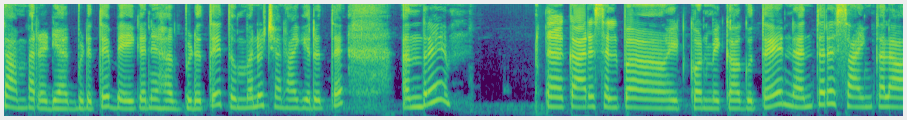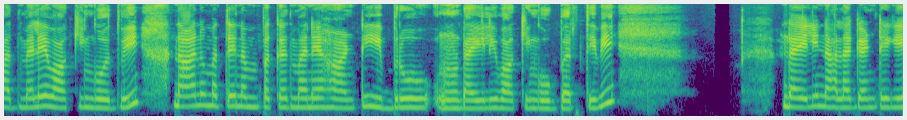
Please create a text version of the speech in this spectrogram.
ಸಾಂಬಾರು ರೆಡಿ ಆಗಿಬಿಡುತ್ತೆ. ಬೇಗನೆ ಆಗಿಬಿಡುತ್ತೆ. ತುಂಬಾ ಚೆನ್ನಾಗಿರುತ್ತೆ. ಅಂದರೆ ಖಾರ ಸ್ವಲ್ಪ ಇಟ್ಕೊಳ್ಬೇಕಾಗುತ್ತೆ ನಂತರ ಸಾಯಂಕಾಲ ಆದಮೇಲೆ ವಾಕಿಂಗ್ ಹೋದ್ವಿ. ನಾನು ಮತ್ತು ನಮ್ಮ ಪಕ್ಕದ ಮನೆ ಆಂಟಿ ಇಬ್ಬರು ಡೈಲಿ ವಾಕಿಂಗ್ ಹೋಗಿ ಬರ್ತೀವಿ. ಡೈಲಿ ನಾಲ್ಕು ಗಂಟೆಗೆ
